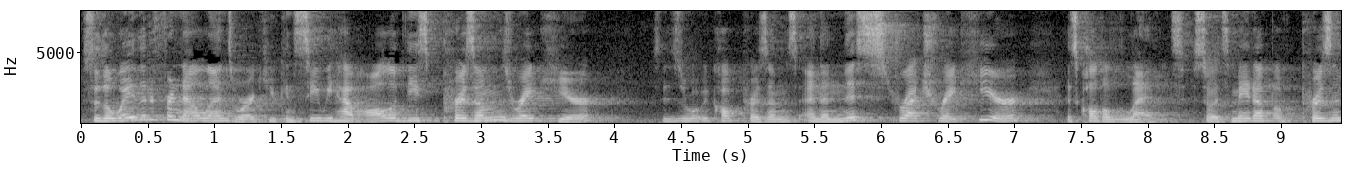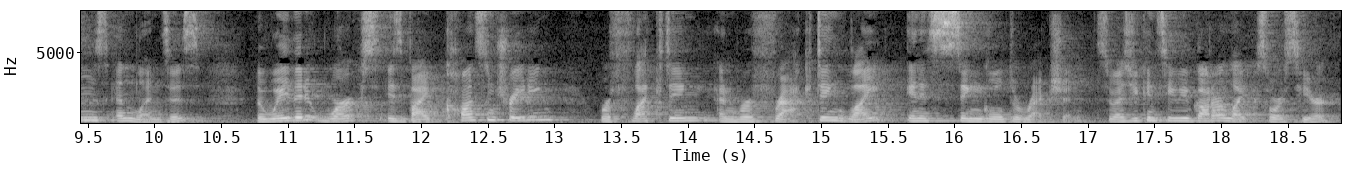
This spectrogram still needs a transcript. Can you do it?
So the way that a Fresnel lens works, you can see we have all of these prisms right here. So these are what we call prisms. And then this stretch right here is called a lens. So it's made up of prisms and lenses. The way that it works is by concentrating, reflecting and refracting light in a single direction. So as you can see, we've got our light source here.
